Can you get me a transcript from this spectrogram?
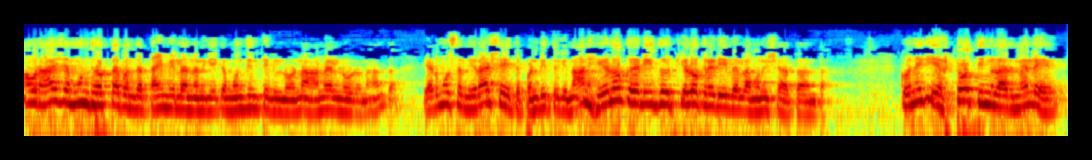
ಅವ ರಾಜ ಮುಂದೆ ಹೋಗ್ತಾ ಬಂದ, ಟೈಮ್ ಇಲ್ಲ ನನಗೆ, ಈಗ ಮುಂದಿನ ತಿಂಗಳು ನೋಡೋಣ, ಆಮೇಲೆ ನೋಡೋಣ ಅಂತ. ಎರಡು ಮೂರು ಸಲ ನಿರಾಶೆ ಆಯ್ತು ಪಂಡಿತರಿಗೆ. ನಾನು ಹೇಳೋಕೆ ರೆಡಿ ಇದ್ರು ಕೇಳೋಕೆ ರೆಡಿ ಇಲ್ಲಲ್ಲ ಮನುಷ್ಯ ಆತ ಅಂತ. ಕೊನೆಗೆ ಎಷ್ಟೋ ತಿಂಗಳಾದ ಮೇಲೆ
